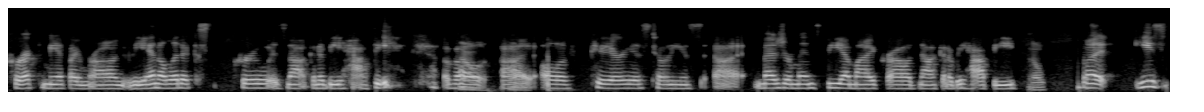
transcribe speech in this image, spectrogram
Correct me if I'm wrong. The analytics crew is not going to be happy about no, no. Uh, all of Kadarius Toney's uh, measurements. BMI crowd not going to be happy. Nope. But he's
